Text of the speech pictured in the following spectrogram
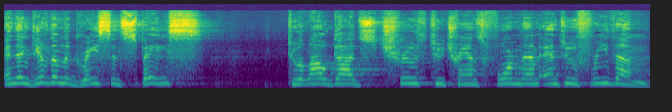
And then give them the grace and space to allow God's truth to transform them and to free them.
